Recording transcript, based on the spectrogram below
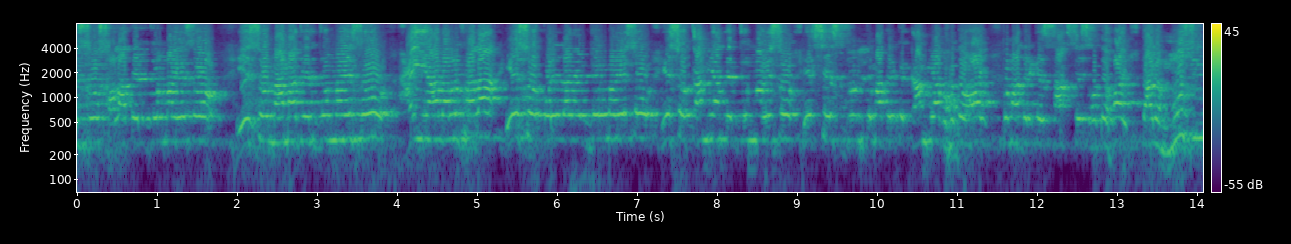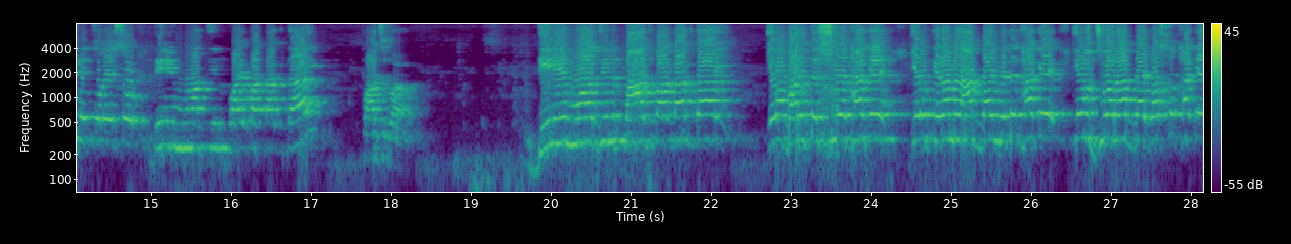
এসো এসো এসো, নামাজের এসো হাই এসো, কল্যাণের জন্য এসো এসো জন্য এসো যদি তোমাদেরকে হতে হয়, তোমাদেরকে সাকসেস হতে হয়, তাহলে মসজিদে চলে এসো। দিনে মুয়াজ্জিন কয়বার ডাক দেয়? পাঁচবার। দিনে মুয়াজ্জিন পাঁচবার ডাক দেয়। কেউ বাড়িতে শুয়ে থাকে, কেউ কেরামের আড্ডায় মেতে থাকে, কেউ জুয়ার আড্ডায় ব্যস্ত থাকে,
